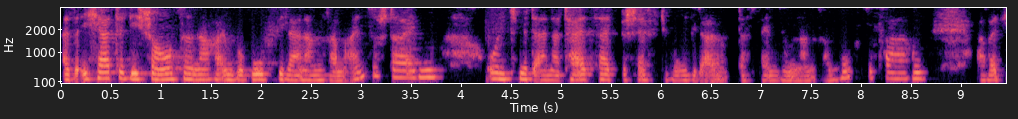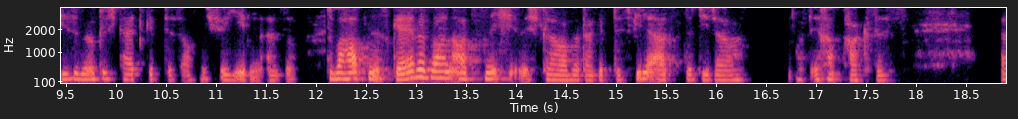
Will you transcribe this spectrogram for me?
Also ich hatte die Chance, nach einem Beruf wieder langsam einzusteigen und mit einer Teilzeitbeschäftigung wieder das Pensum langsam hochzufahren. Aber diese Möglichkeit gibt es auch nicht für jeden. Also zu behaupten, es gäbe Burnouts nicht, ich glaube, da gibt es viele Ärzte, die da aus ihrer Praxis äh,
